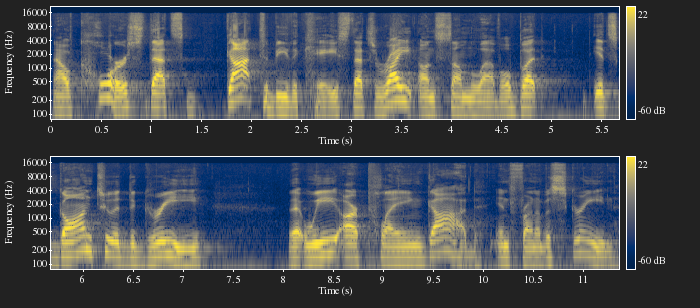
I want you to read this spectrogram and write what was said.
Now, of course, that's got to be the case. That's right on some level, but it's gone to a degree that we are playing God in front of a screen.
